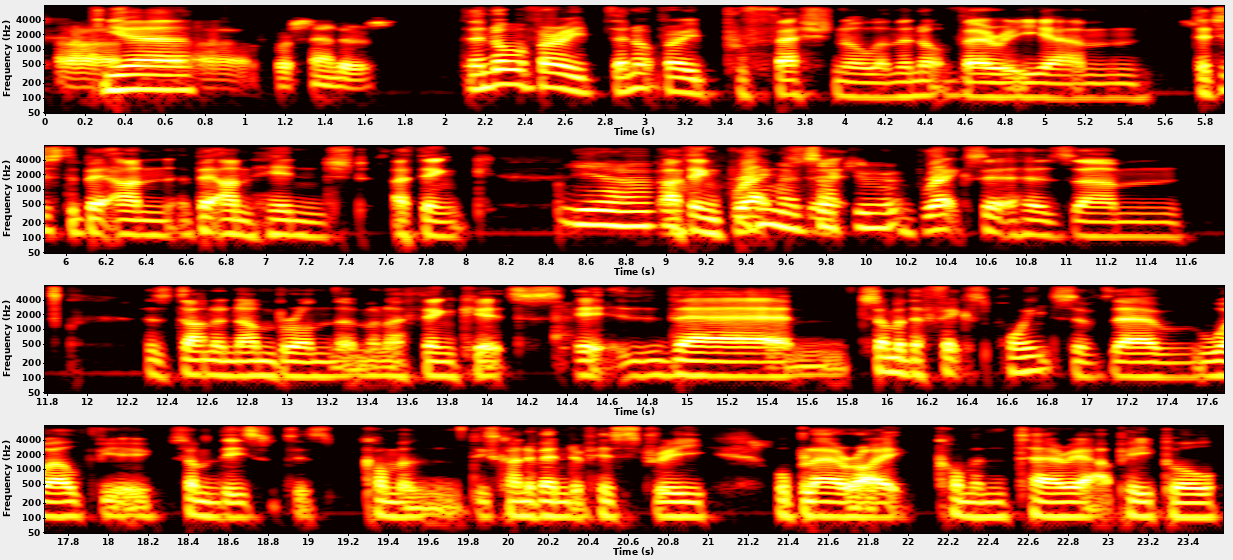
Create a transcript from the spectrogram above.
Uh, yeah, uh, for Sanders, they're not very they're not very professional, and they're not very um, they're just a bit un a bit unhinged. I think. Yeah, I think Brexit I think Brexit has um has done a number on them, and I think it's it their some of the fixed points of their worldview, some of these this common these kind of end of history or Blairite commentary at people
